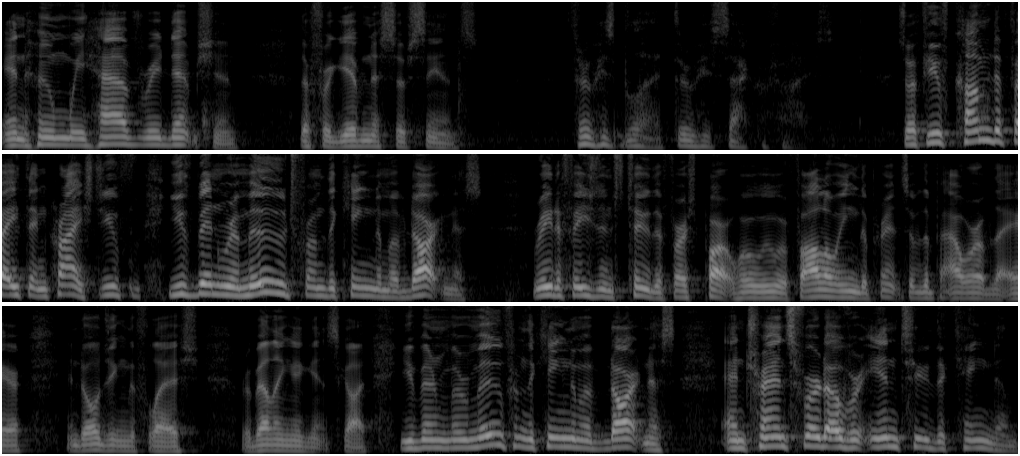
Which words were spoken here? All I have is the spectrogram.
in whom we have redemption, the forgiveness of sins, through His blood, through His sacrifice. So if you've come to faith in Christ, you've, you've been removed from the kingdom of darkness. Read Ephesians 2, the first part, where we were following the prince of the power of the air, indulging the flesh, rebelling against God. You've been removed from the kingdom of darkness and transferred over into the kingdom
